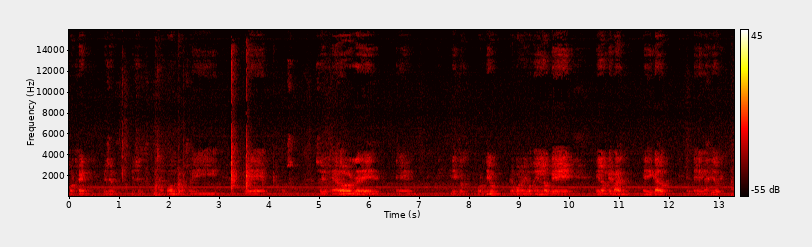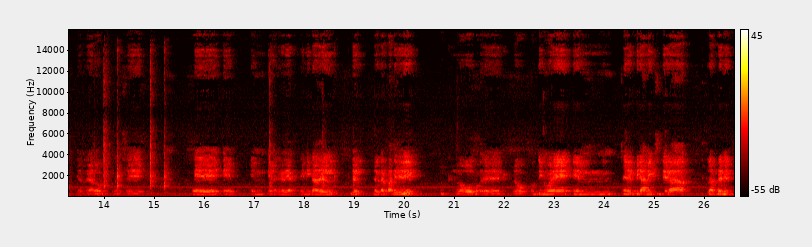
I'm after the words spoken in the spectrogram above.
Jorge, yo soy, yo soy Japón, soy, eh, pues, soy ojeador, eh, eh, director deportivo, pero bueno, yo en lo que en que más he dedicado eh, ha sido el creador. Comencé eh, en, en, la Secretaría Técnica del, del, del Carpati luego, eh, luego continué en, en el Pirámide de la, Premier,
